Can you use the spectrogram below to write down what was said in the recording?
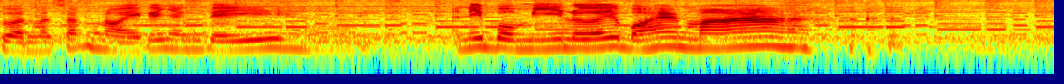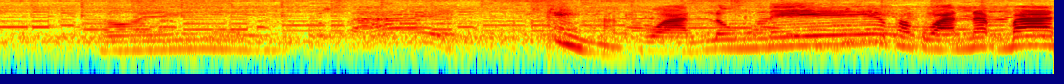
ส่วนมาสักหน่อยก็ยังดี อันนี้บ่มีเลยบอกให้มันมาโอ้ยผักหวานลงเล่ผักหวานนะบ้าน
